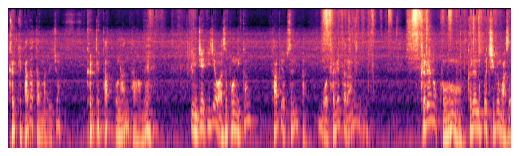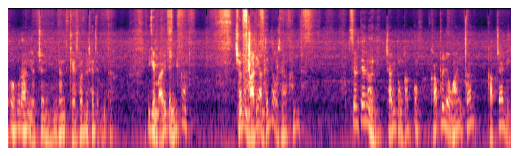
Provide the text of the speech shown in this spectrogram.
그렇게 받았단 말이죠. 그렇게 받고 난 다음에 이제 이제 와서 보니까 답이 없으니까 못 하겠다라는 겁니다. 그래놓고 그래놓고 지금 와서 억울하니 어쩌니 이런 개소리를 해댑니다. 이게 말이 됩니까? 저는 말이 안 된다고 생각합니다. 쓸 때는 자기 돈 갖고 갚으려고 하니까 갑자기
